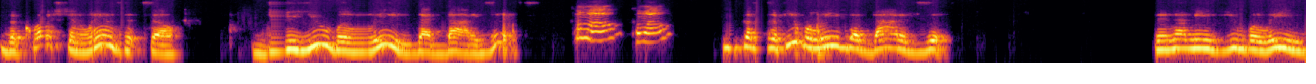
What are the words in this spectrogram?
the question lends itself: Do you believe that God exists? Come on, come on. Because if you believe that God exists, then that means you believe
